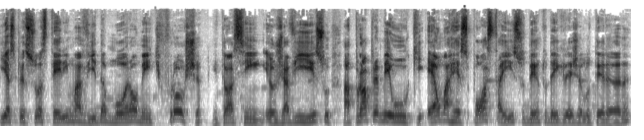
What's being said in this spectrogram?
E as pessoas terem uma vida moralmente frouxa. Então, assim, eu já vi isso. A própria Meuc é uma resposta a isso dentro da igreja luterana,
